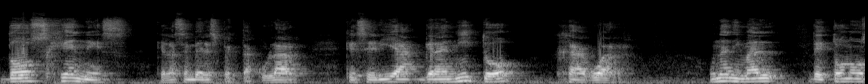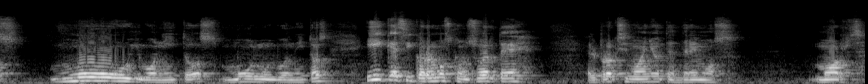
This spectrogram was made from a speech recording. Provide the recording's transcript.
dos genes que la hacen ver espectacular, que sería granito jaguar. Un animal de tonos muy bonitos, muy, muy bonitos. Y que si corremos con suerte, el próximo año tendremos morphs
